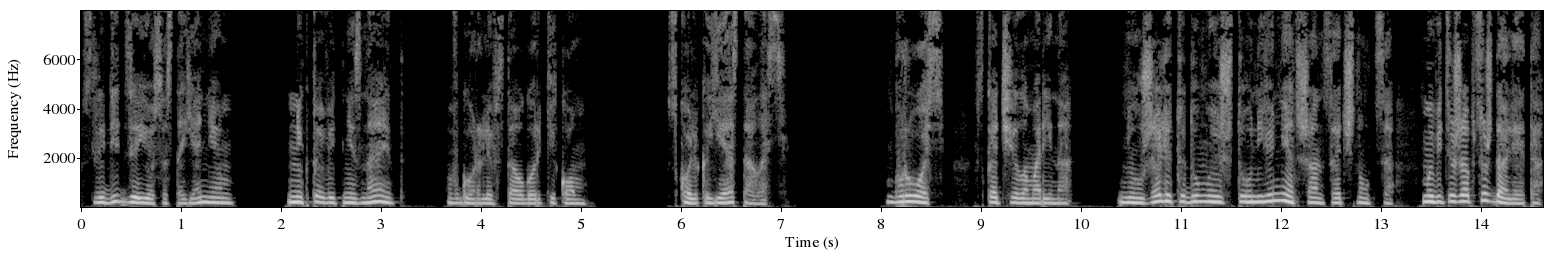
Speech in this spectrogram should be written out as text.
следить за ее состоянием. Никто ведь не знает. В горле встал горький ком. Сколько ей осталось? «Брось!» — вскочила Марина. «Неужели ты думаешь, что у нее нет шанса очнуться? Мы ведь уже обсуждали это.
